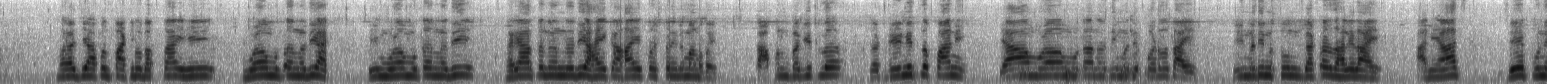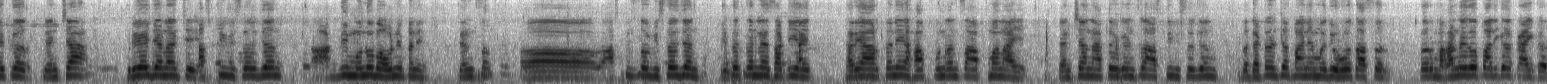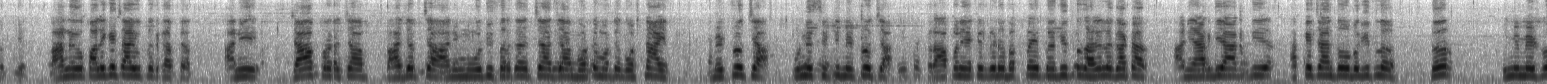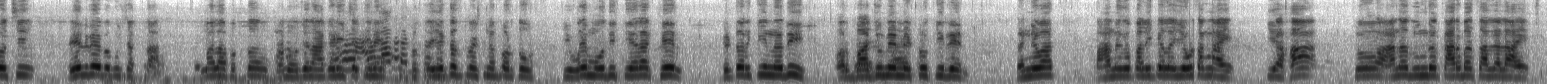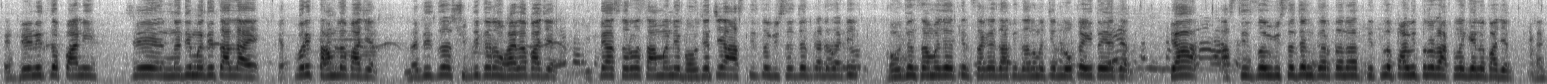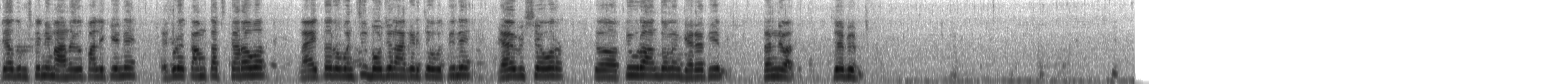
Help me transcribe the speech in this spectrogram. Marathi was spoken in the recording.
मग आपण पाठीमा बघताय ही मुळामुठा नदी आहे. ही मुळामुठा नदी खऱ्या अर्थानं नदी आहे का? हा एक प्रश्न निर्माण होतोय. तर आपण बघितलं तर ड्रेनेजचं पाणी या मुळामुठा नदीमध्ये पडत आहे. ही नदी नसून गटर झालेला आहे. आणि आज जे पुणेकर त्यांच्या प्रियजनाचे अस्थि विसर्जन अगदी मनोभावनेपणे त्यांचं अं, अस्तित्व विसर्जन इथं करण्यासाठी आहेत. खऱ्या अर्थाने हा पुनरांचा अपमान आहे. त्यांच्या नातेवाईकांचं अस्थि विसर्जन जर गटरच्या पाण्यामध्ये होत असेल तर महानगरपालिका काय करते? महानगरपालिकेचे आयुक्त करतात. आणि ज्या प्रकारच्या भाजपच्या आणि मोदी सरकारच्या ज्या मोठ्या मोठ्या घोषणा आहेत मेट्रोच्या पुणे सिटी मेट्रोच्या तर आपण एकीकडे बघताय नदीचं झालेलं गटार आणि अगदी अगदी हक्केच्या अंतरावर बघितलं तर तुम्ही मेट्रोची रेल्वे बघू शकता. तुम्हाला फक्त बहुजन आघाडीच्या तिने फक्त एकच प्रश्न पडतो की वय मोदी तेरा खेल गटर की नदी और बाजू में मेट्रो की रेल। धन्यवाद। महानगरपालिकेला एवढं सांगणं आहे की हा जो अनाधुंद कारभार चाललेला आहे हे ड्रेनेजचं पाणी जे नदीमध्ये चाललं आहे हे त्वरित थांबलं पाहिजे. नदीचं शुद्धीकरण व्हायला पाहिजे. इथल्या सर्वसामान्य बहुजनच्या अस्तित्व विसर्जन करण्यासाठी बहुजन समाजातील सगळ्या जाती धर्माचे लोक इथे येतात. त्या अस्तित्व विसर्जन करताना तिथलं पावित्र्य राखलं गेलं पाहिजे. आणि त्या दृष्टीने महानगरपालिकेने एवढं कामकाज करावं. नाहीतर वंचित बहुजन आघाडीच्या वतीने या विषयावर तीव्र आंदोलन घेण्यात येईल. धन्यवाद. जय भीम.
